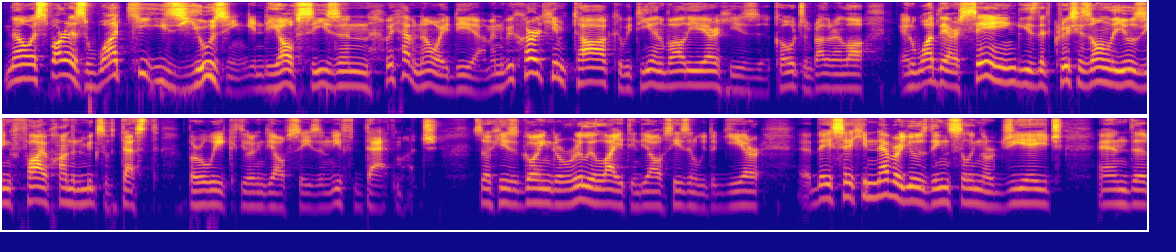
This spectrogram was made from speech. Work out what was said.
Now, as far as what he is using in the off-season, we have no idea. I mean, we heard him talk with Iain Valliere, his coach and brother-in-law, and what they are saying is that Chris is only using 500 mg of test per week during the off-season, if that much. So he's going really light in the off-season with the gear. Uh, they say he never used insulin or GH, and uh,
